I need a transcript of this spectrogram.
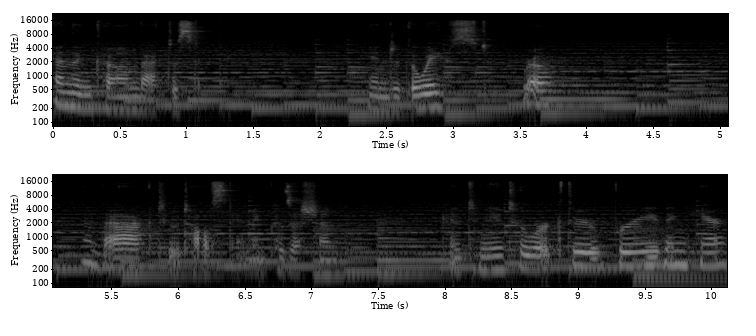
and then come back to standing. Hinge at the waist, row, and back to a tall standing position. Continue to work through breathing here.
